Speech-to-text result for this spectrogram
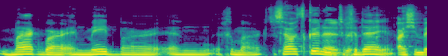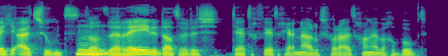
maakbaar en meetbaar en gemaakt Zou het kunnen, te gedijen. als je een beetje uitzoomt, Mhm. dat de reden dat we dus 30, 40 jaar nauwelijks vooruitgang hebben geboekt,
